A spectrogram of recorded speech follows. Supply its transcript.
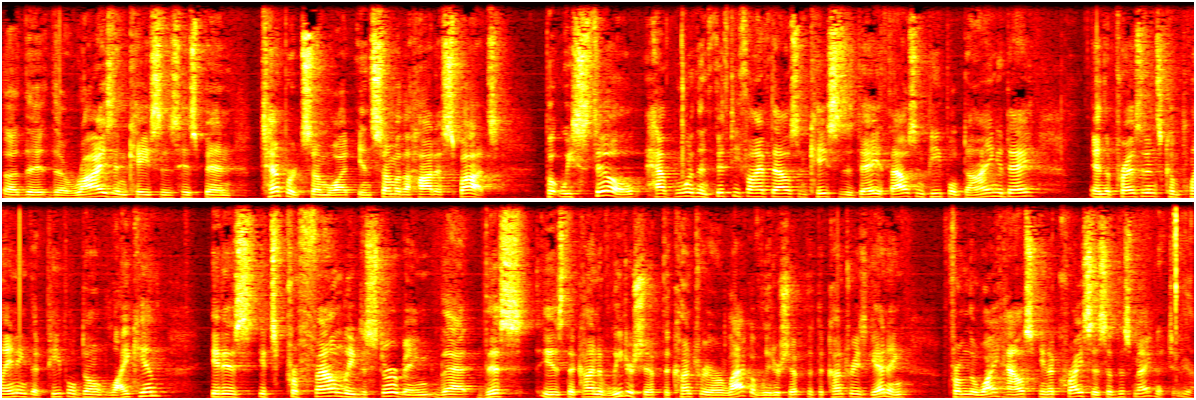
uh, the, the rise in cases has been tempered somewhat in some of the hottest spots. But we still have more than 55,000 cases a day, 1,000 people dying a day, and the president's complaining that people don't like him. It is, it's profoundly disturbing that this is the kind of leadership the country, or lack of leadership, that the country is getting from the White House in a crisis of this magnitude. Yeah.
